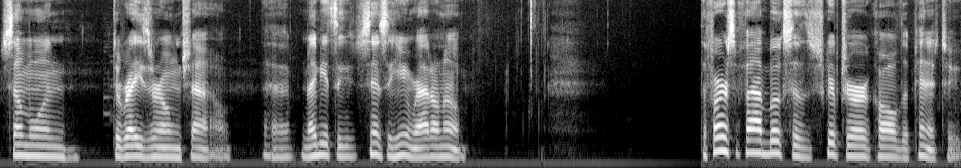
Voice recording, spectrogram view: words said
someone to raise their own child. Uh, maybe it's a sense of humor. I don't know. The first five books of Scripture are called the Pentateuch.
